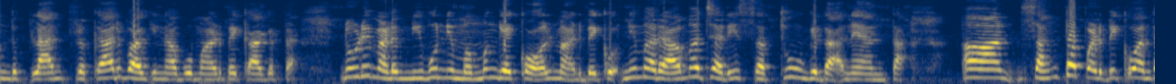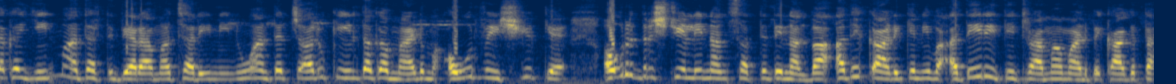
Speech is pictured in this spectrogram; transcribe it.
ಒಂದು ಪ್ಲಾನ್ ಪ್ರಕಾರವಾಗಿ ನಾವು ಮಾಡಬೇಕಾಗತ್ತೆ. ನೋಡಿ ಮೇಡಮ್ ನೀವು ನಿಮ್ಮ ಅಮ್ಮಂಗೆ ಕಾಲ್ ಮಾಡಬೇಕು. ನಿಮ್ಮ ರಾಮಾಚಾರಿ ಸತ್ತು ಹೋಗಿದ್ದಾನೆ ಅಂತ. ಸಂಕಟ ಪಡಬೇಕು ಅಂದಾಗ ಏನು ಮಾತಾಡ್ತಿದ್ಯಾ ರಾಮಾಚಾರಿ ನೀನು ಅಂತ ಚಾರು ಕೇಳಿದಾಗ ಮೇಡಮ್ ಅವ್ರ ವಿಷಯಕ್ಕೆ, ಅವ್ರ ದೃಷ್ಟಿಯಲ್ಲಿ ನಾನು ಸತ್ತಿದ್ದೀನಲ್ವಾ ಅದೇ ಕಾರಣಕ್ಕೆ ನೀವು ಅದೇ ರೀತಿ ಡ್ರಾಮಾ ಮಾಡಬೇಕಾಗತ್ತಾ?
